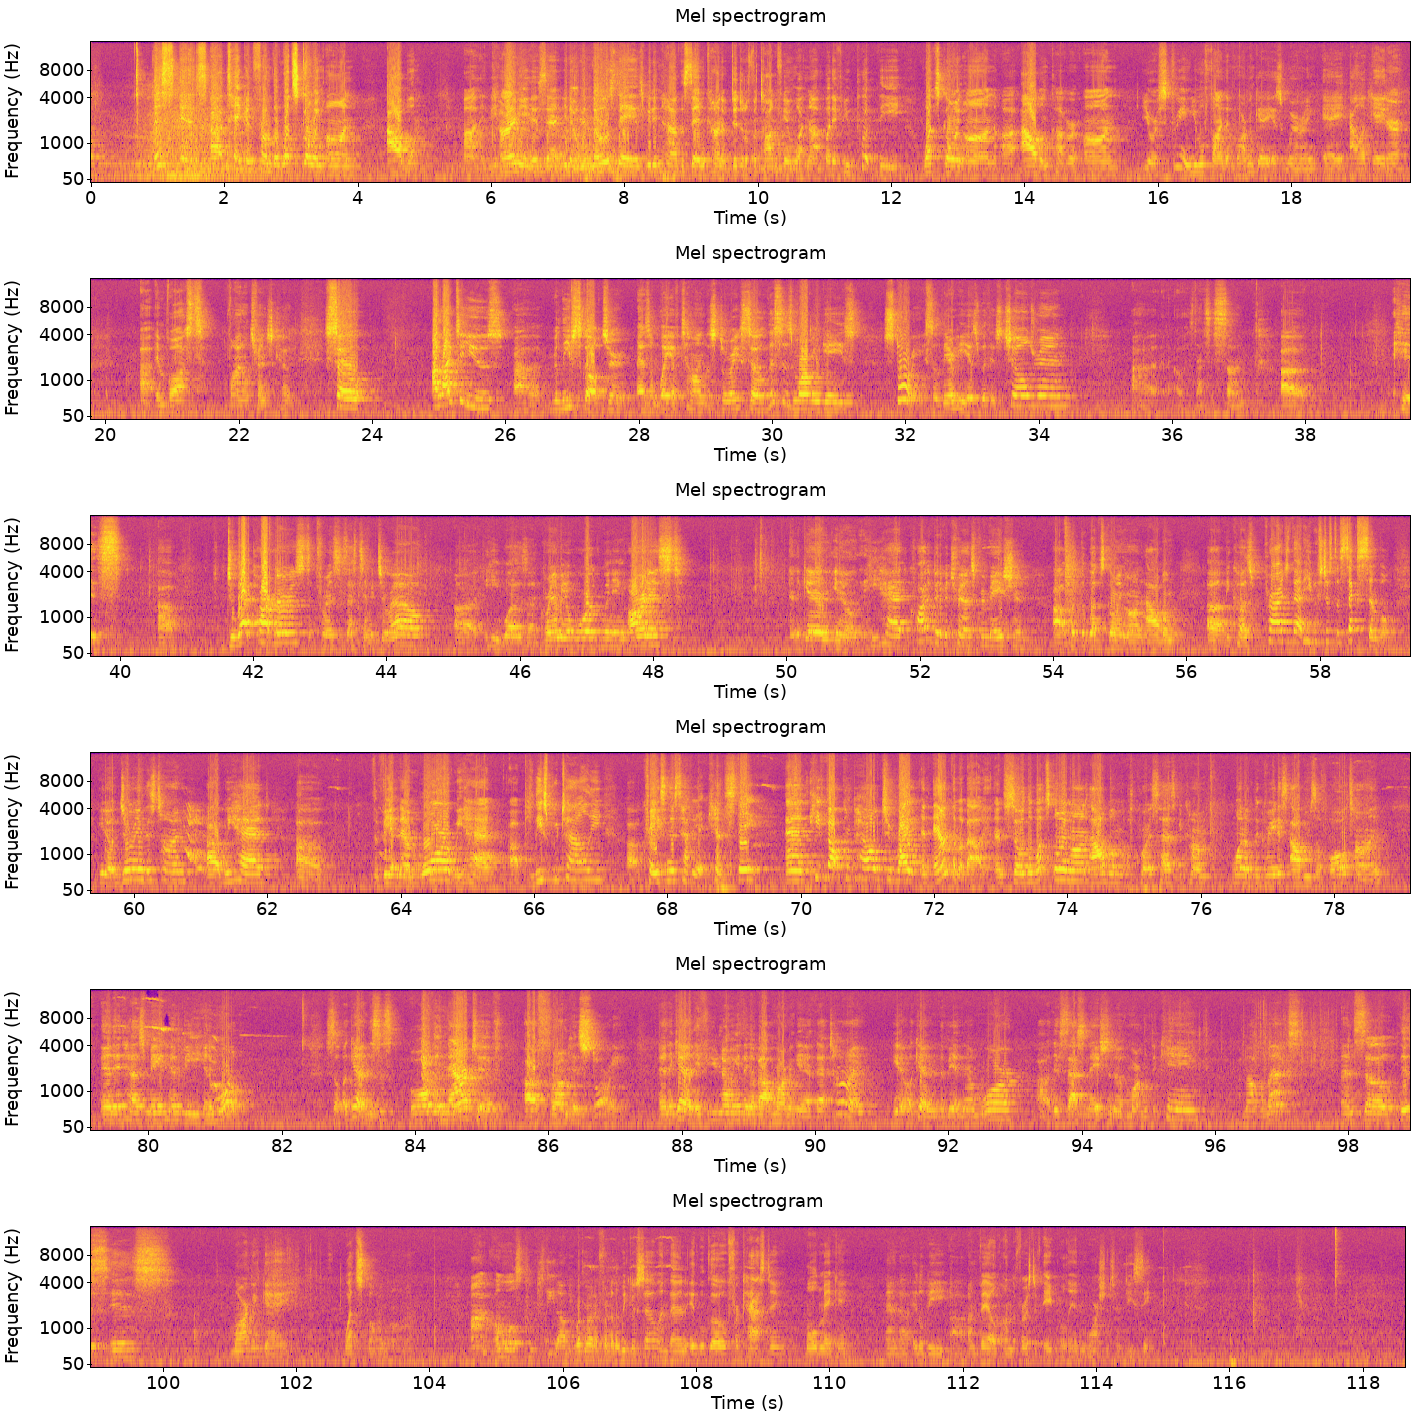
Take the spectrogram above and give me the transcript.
this is uh, taken from the What's Going On album uh, the irony is that, you know, in those days, we didn't have the same kind of digital photography and whatnot, but if you put the What's Going On uh, album cover on your screen, you will find that Marvin Gaye is wearing a alligator uh, embossed vinyl trench coat. So I like to use uh, relief sculpture as a way of telling the story. So this is Marvin Gaye's story. So there he is with his children, uh, oh, that's his son, uh, his uh, duet partners, for instance, that's Tammi Terrell. Uh, he was a Grammy Award winning artist. And again, you know, he had quite a bit of a transformation uh, with the What's Going On album uh, because prior to that, he was just a sex symbol. You know, during this time, we had the Vietnam War, we had uh, police brutality, uh, craziness happening at Kent State, and he felt compelled to write an anthem about it. And so the What's Going On album, of course, has become one of the greatest albums of all time, and it has made him be an immortal. So again, this is all the narrative uh, from his story. And again, if you know anything about Marvin Gaye at that time, you know, again, the Vietnam War, uh, the assassination of Martin Luther King, Malcolm X. And so this is Marvin Gaye, What's Going On. I'm almost complete. I'll be working on it for another week or so, and then it will go for casting, mold making, and uh, it'll be uh, unveiled on the 1st of April in Washington, D.C.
